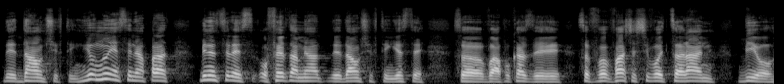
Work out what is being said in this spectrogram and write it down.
de downshifting. Eu, nu este neapărat, bineînțeles, oferta mea de downshifting este să vă apucați de, să faceți și voi țărani bio,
